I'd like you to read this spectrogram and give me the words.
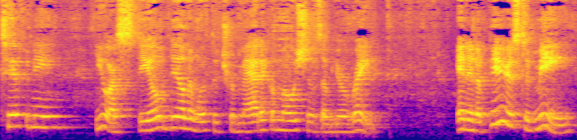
Tiffany, you are still dealing with the traumatic emotions of your rape. And it appears to me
